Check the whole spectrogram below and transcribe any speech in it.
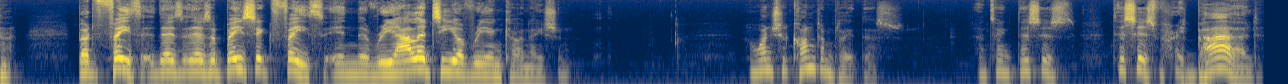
but faith, there's, there's a basic faith in the reality of reincarnation. One should contemplate this and think this is this is very bad.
